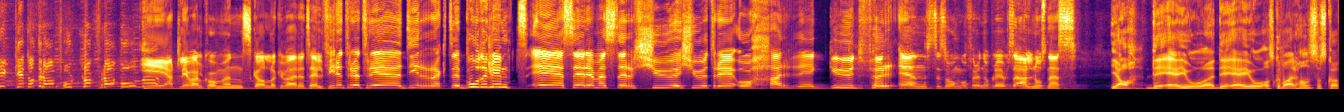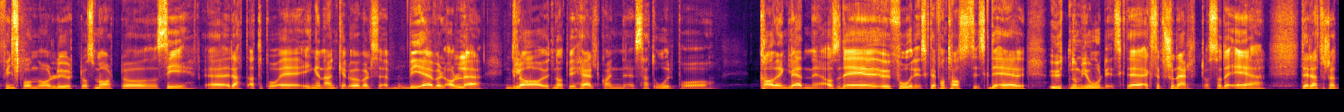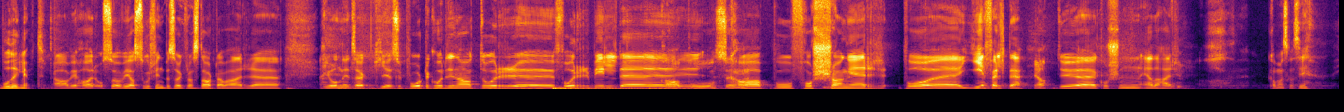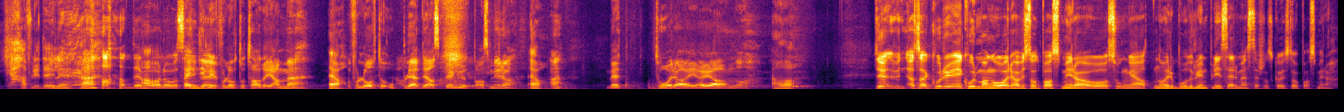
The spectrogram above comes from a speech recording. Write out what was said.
rykket og dra fortlokk fra Bodø! Hjertelig velkommen skal dere være til 433 direkte. Bodø-Glimt er seriemester 2023, og herregud, for en sesong og for en opplevelse. Erlend Osnes. Ja, det er jo, det er jo å skal være han som skal finne på noe lurt og smart å si eh, rett etterpå, er ingen enkel øvelse. Vi er vel alle glad uten at vi helt kan sette ord på hva den gleden er. Altså, det er euforisk, det er fantastisk, det er utenomjordisk, det er eksepsjonelt. Altså, det, er, det er rett og slett Bodø-Glimt. Ja, vi har også Vi har storfint besøk fra start av her. Eh, Jonny Tøck, supporterkoordinator, eh, forbilde Kapo, Capo, forsanger på eh, J-feltet. Ja. Du, eh, hvordan er det her? Hva man skal si. Jævlig deilig. Hæ? det må være lov å si. Endelig få lov til å ta det hjemme. Ja. Å få lov til å oppleve det å sprenge ut på Aspmyra. Ja. Med tårer i øynene og Ja da. Du, altså, hvor, hvor mange år har vi stått på Aspmyra og sunget at når Bodø-Glimt blir seriemester, så skal vi stå på Aspmyra?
